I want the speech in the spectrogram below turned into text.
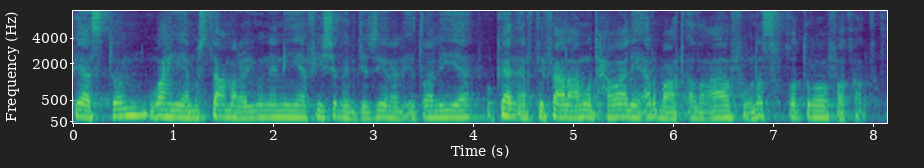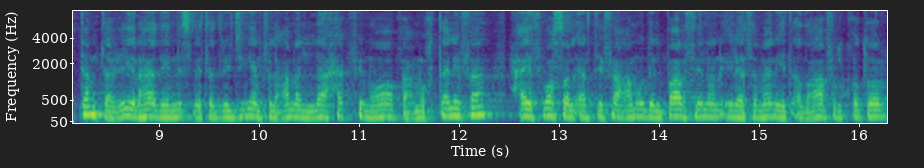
بياستون وهي مستعمرة يونانية في شبه الجزيرة الإيطالية وكان ارتفاع العمود حوالي أربعة أضعاف ونصف قطره فقط. تم تغيير هذه النسبة تدريجيا في العمل اللاحق في مواقع مختلفة حيث وصل ارتفاع عمود البارثينون إلى ثمانية أضعاف القطر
